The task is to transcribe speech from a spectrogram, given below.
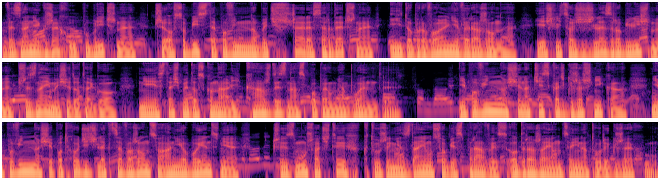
Wyznanie grzechu publiczne czy osobiste powinno być szczere, serdeczne i dobrowolnie wyrażone. Jeśli coś źle zrobiliśmy, przyznajmy się do tego. Nie jesteśmy doskonali, każdy z nas popełnia błędy. Nie powinno się naciskać grzesznika, nie powinno się podchodzić lekceważąco ani obojętnie, czy zmuszać tych, którzy nie zdają sobie sprawy z odrażającej natury grzechu.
